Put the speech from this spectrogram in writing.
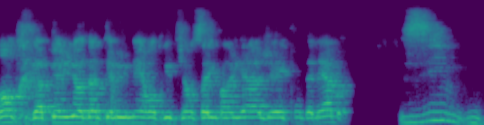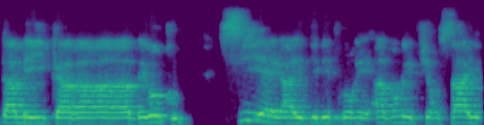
entre la période intérimaire entre les fiançailles et mariage, elle est condamnée à mort. Si elle a été déflorée avant les fiançailles,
